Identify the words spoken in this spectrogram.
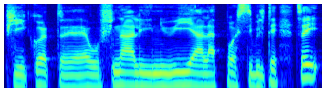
Puis écoute, euh, au final, il nuit à la possibilité. Tu sais,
